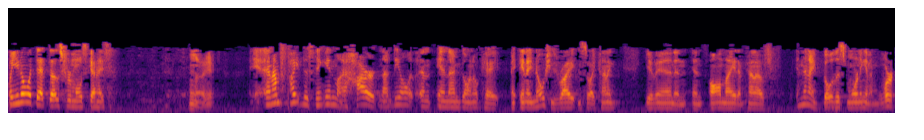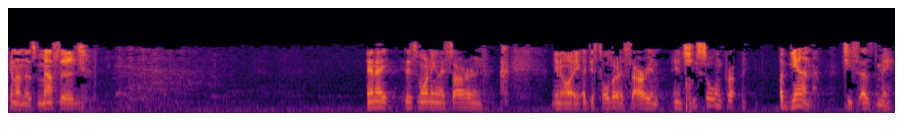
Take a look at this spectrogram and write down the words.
well, you know what that does for most guys? You know, and I'm fighting this thing in my heart, and I'm dealing with, and and I'm going okay, and I know she's right, and so I kind of give in, and and all night I'm kind of, and then I go this morning and I'm working on this message, and I this morning and I saw her, and you know I, I just told her I'm sorry, and and she's so incredible. Again, she says to me,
